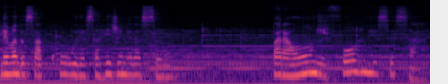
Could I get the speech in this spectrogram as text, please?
levando essa cura, essa regeneração para onde for necessário.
